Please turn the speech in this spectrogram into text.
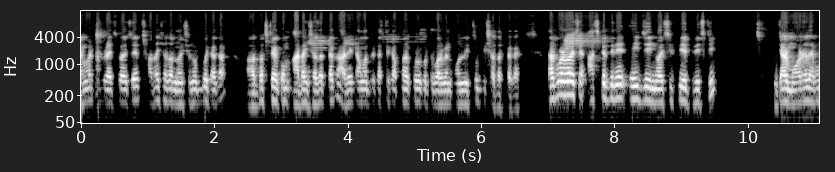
এমআরপি প্রাইস রয়েছে সাতাইশ হাজার নয়শো নব্বই টাকা দশ টাকা কম আঠাইশ হাজার টাকা আর এটা আমাদের কাছ থেকে আপনারা ক্রয় করতে পারবেন অনলি চব্বিশ হাজার টাকায়। তারপরে রয়েছে আজকের দিনের এই যে নয় সিফটি এই ফ্রিজটি যার মডেল এবং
